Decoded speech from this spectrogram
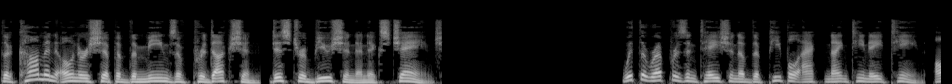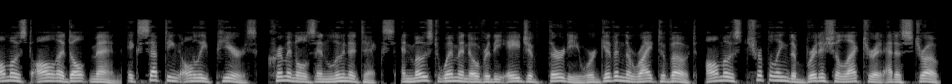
the common ownership of the means of production, distribution and exchange. With the Representation of the People Act 1918, almost all adult men excepting only peers, criminals and lunatics and most women over the age of 30 were given the right to vote, almost tripling the British electorate at a stroke,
